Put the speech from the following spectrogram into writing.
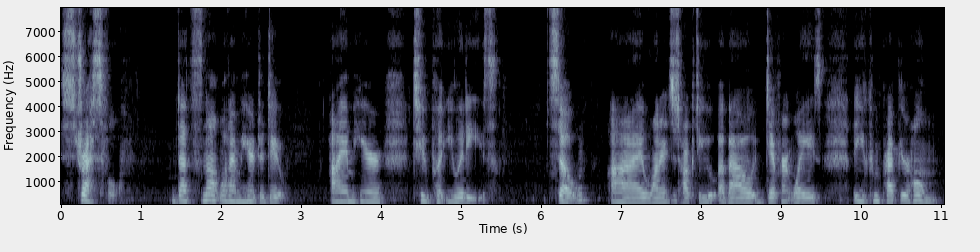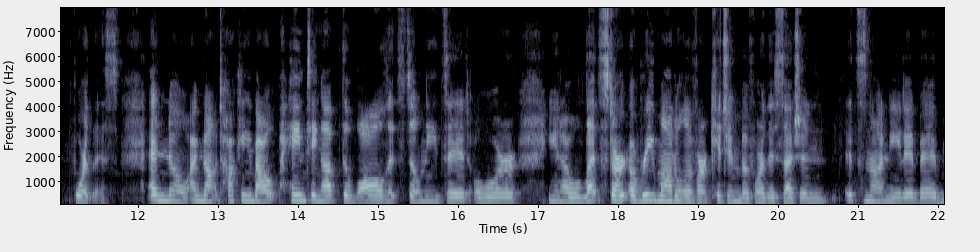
stressful. That's not what I'm here to do. I am here to put you at ease. So, I wanted to talk to you about different ways that you can prep your home for this. And no, I'm not talking about painting up the wall that still needs it or, you know, let's start a remodel of our kitchen before this session. It's not needed, babe.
